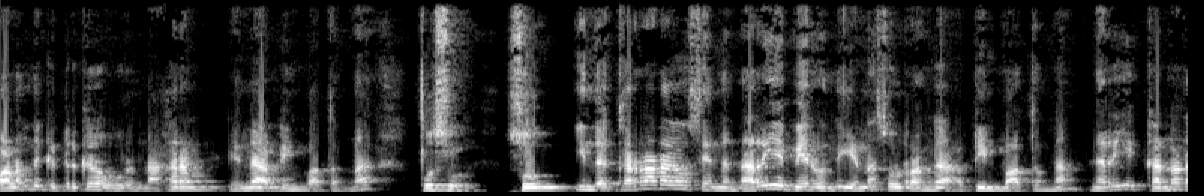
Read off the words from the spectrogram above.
வளர்ந்துகிட்டு இருக்கிற ஒரு நகரம் என்ன அப்படின்னு பார்த்தோம்னா ஒசூர். ஸோ இந்த கர்நாடகாவை சேர்ந்த நிறைய பேர் வந்து என்ன சொல்றாங்க அப்படின்னு பார்த்தோம்னா நிறைய கன்னட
